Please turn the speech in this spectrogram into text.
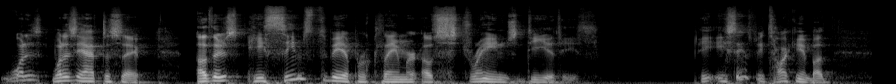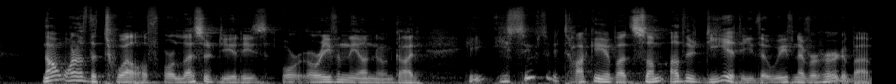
what, is, what does he have to say? Others, he seems to be a proclaimer of strange deities. He, he seems to be talking about not one of the 12 or lesser deities or, or even the unknown God he, he seems to be talking about some other deity that we've never heard about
